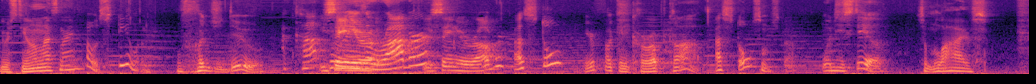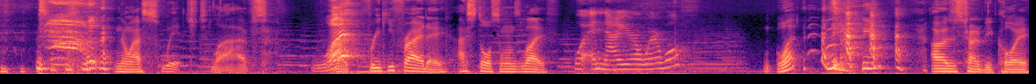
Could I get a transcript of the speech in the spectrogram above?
You were stealing last night? I was stealing. what'd you do? A cop You who saying is you're a robber? You saying you're a robber? I stole. You're a fucking corrupt cop. I stole some stuff. What'd you steal? Some lives. no, I switched lives. What? Freaky Friday. I stole someone's life. What? And now you're a werewolf? What? I was just trying to be coy.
